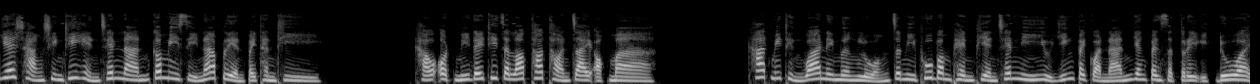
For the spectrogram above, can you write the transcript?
เย่ฉางชิงที่เห็นเช่นนั้นก็มีสีหน้าเปลี่ยนไปทันที เขาอดมิได้ที่จะลอบทอดถอนใจออกมา คาดมิถึงว่าในเมืองหลวงจะมีผู้บำเพ็ญเพียรเช่นนี้อยู่ยิ่งไปกว่านั้นยังเป็นสตรีอีกด้วย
